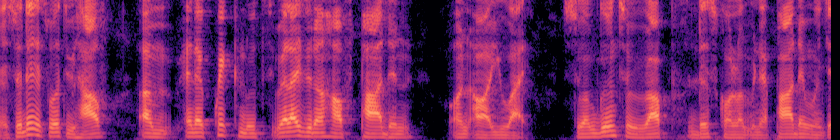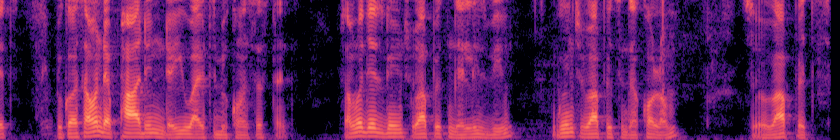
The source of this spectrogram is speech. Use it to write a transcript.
Right, so this is what we have. Um, and a quick note realize we don't have padding on our UI so I'm going to wrap this column in a padding widget because I want the padding in the UI to be consistent. So I'm not just going to wrap it in the list view I'm going to wrap it in the column. So wrap it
